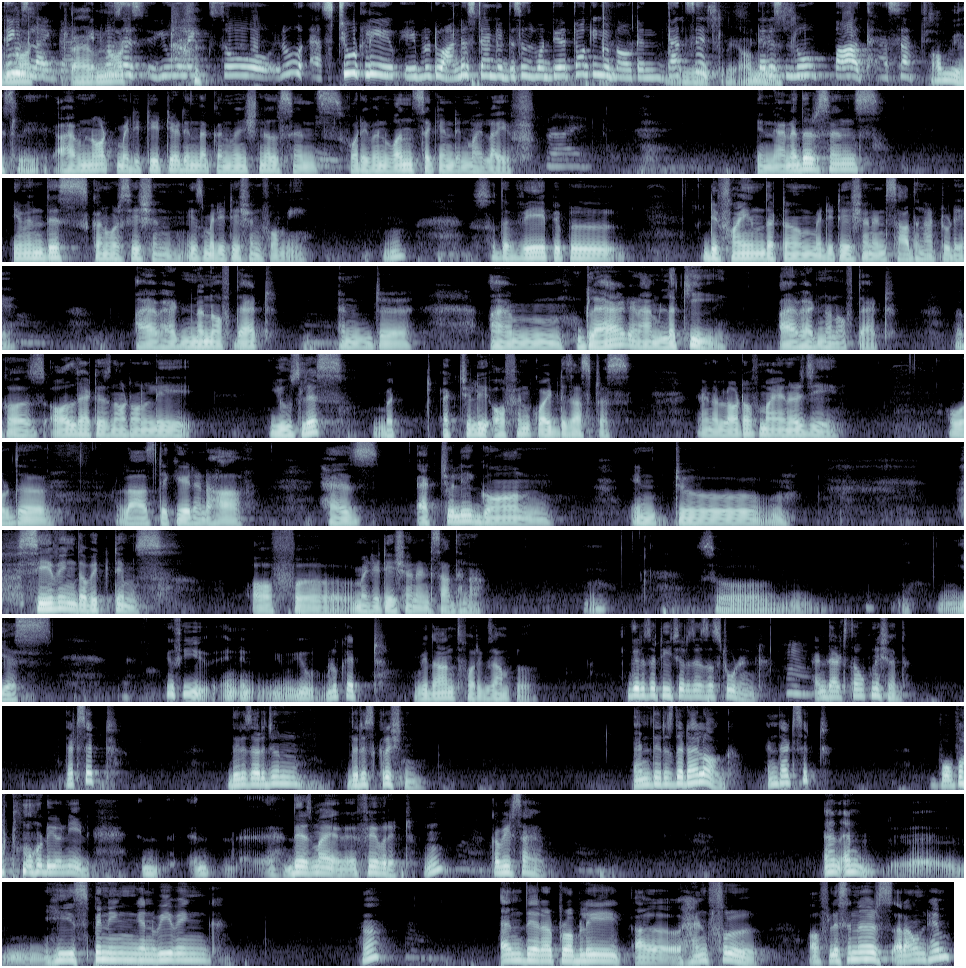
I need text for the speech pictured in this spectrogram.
things not, like that. I it was as, you were like so you know astutely able to understand that this is what they are talking about, and that's obviously, it. Obviously. There is no path as such. Obviously, I have not meditated in the conventional sense hmm. for even one second in my life. In another sense, even this conversation is meditation for me. Hmm? So, the way people define the term meditation and sadhana today, I have had none of that, and uh, I am glad and I am lucky I have had none of that because all that is not only useless but actually often quite disastrous. And a lot of my energy over the last decade and a half has actually gone into saving the victims of uh, meditation and sadhana. Hmm. So, yes, you see, in, in, you, you, look at Vedant for example, there is a teacher, there is a student, hmm. and that's the Upanishad. That's it. There is Arjun, there is Krishna, and there is the dialogue, and that's it. What more do you need? there's my favorite, hmm? Kabir Sahib. And, and uh, he is spinning and weaving, huh? and there are probably a handful of listeners around him,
